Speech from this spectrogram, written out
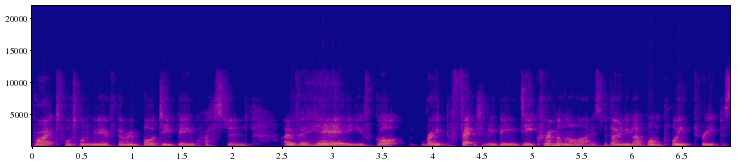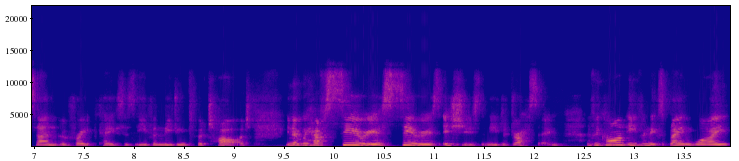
right to autonomy over their own body being questioned. Over here, you've got rape effectively being decriminalized with only like 1.3% of rape cases even leading to a charge. You know, we have serious, serious issues that need addressing. If we can't even explain why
